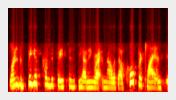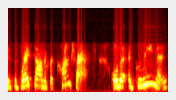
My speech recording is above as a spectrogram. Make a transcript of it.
One of the biggest conversations we're having right now with our corporate clients is the breakdown of the contract or the agreement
